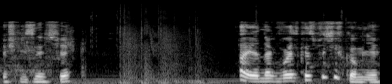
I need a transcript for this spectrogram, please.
Prześlizgnąć się. A, jednak Wojtka jest przeciwko mnie.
